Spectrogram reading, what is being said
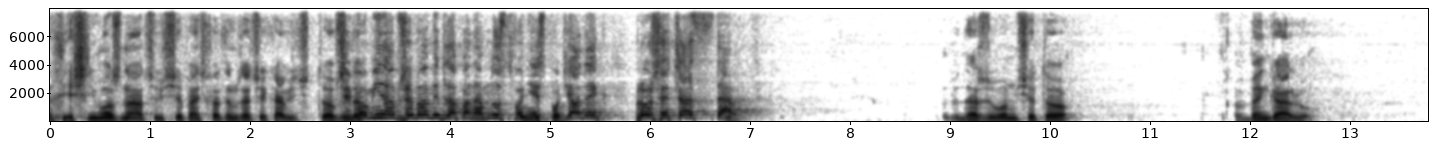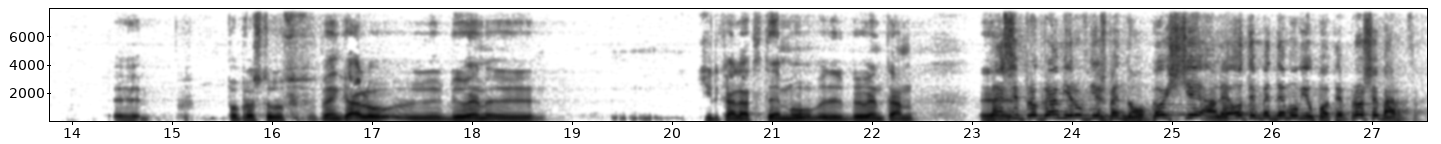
jeśli można oczywiście państwa tym zaciekawić, to Przypominam, że mamy dla pana mnóstwo niespodzianek. Proszę, czas start. wydarzyło mi się to w Bengalu. Y, Po prostu w- Bengalu y, byłem kilka lat temu, byłem tam W naszym programie również będą goście, ale o tym będę mówił potem. Proszę bardzo.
